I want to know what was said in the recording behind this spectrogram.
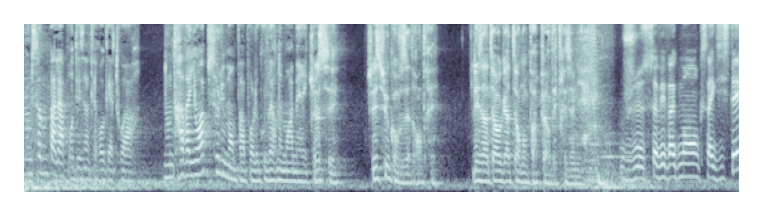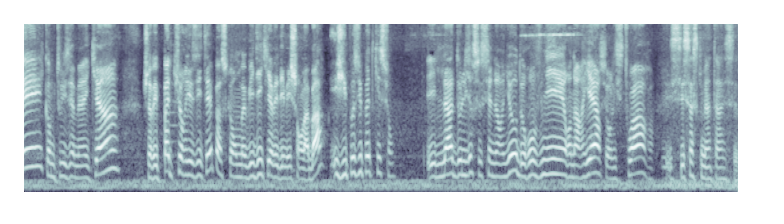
Nous ne sommes pas là pour des interrogatoires. Nous ne travaillons absolument pas pour le gouvernement américain. Je sais. J'ai su quand vous êtes rentré. Les interrogateurs n'ont pas peur des prisonniers. Je savais vaguement que ça existait, comme tous les Américains. J'avais pas de curiosité parce qu'on m'avait dit qu'il y avait des méchants là-bas. Et j'y posais pas de questions. Et là, de lire ce scénario, de revenir en arrière sur l'histoire, c'est ça ce qui m'intéressait.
